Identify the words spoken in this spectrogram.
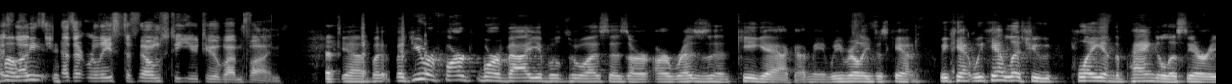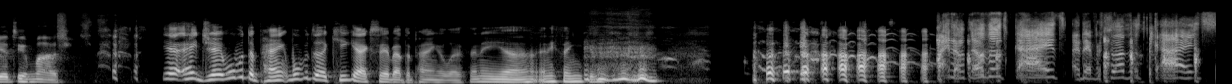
As but long we, as he doesn't release the films to YouTube, I'm fine. yeah, but but you are far more valuable to us as our, our resident Keegak. I mean, we really just can't we can't we can't let you play in the Pangolus area too much. yeah, hey Jay, what would the pang, what would the Keegak say about the pangolith? Any uh, anything? Can... I don't know those guys. I never saw those guys.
